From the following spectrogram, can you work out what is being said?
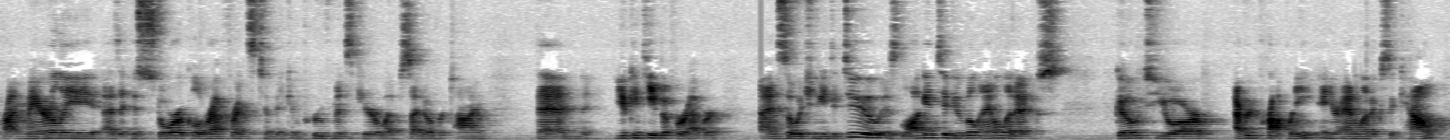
primarily as a historical reference to make improvements to your website over time, then you can keep it forever. And so what you need to do is log into Google Analytics, go to your every property in your analytics account,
